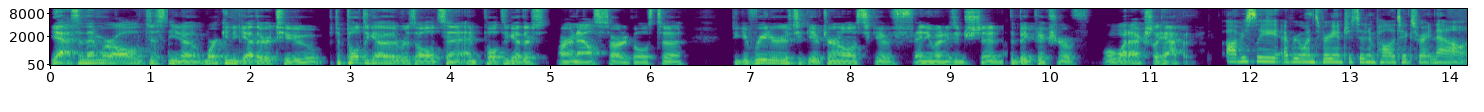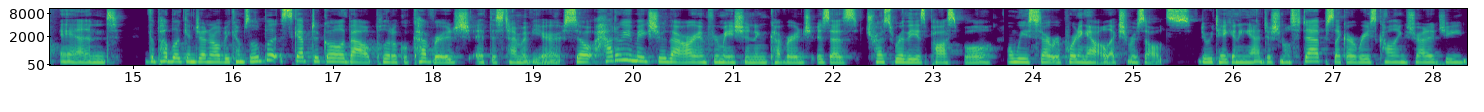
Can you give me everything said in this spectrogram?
yeah. So then we're all just, you know, working together to to pull together the results and, and pull together our analysis articles to to give readers, to give journalists, to give anyone who's interested the big picture of well, what actually happened. Obviously, everyone's very interested in politics right now. And the public in general becomes a little bit skeptical about political coverage at this time of year. So, how do we make sure that our information and coverage is as trustworthy as possible when we start reporting out election results? Do we take any additional steps, like our race calling strategy?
